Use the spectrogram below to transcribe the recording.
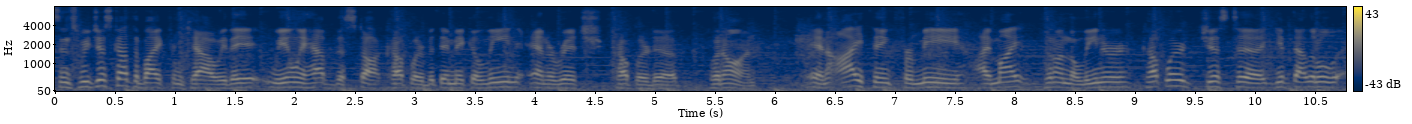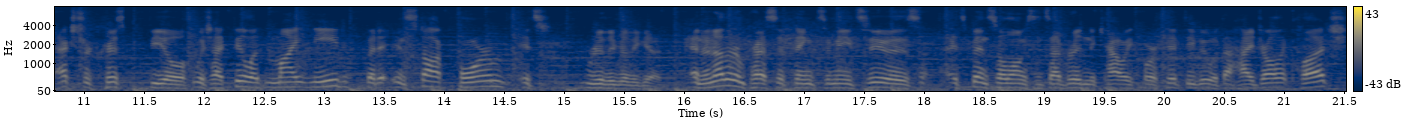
Since we just got the bike from Kawi, they, we only have the stock coupler, but they make a lean and a rich coupler to put on. And I think for me, I might put on the leaner coupler just to give that little extra crisp feel, which I feel it might need, but in stock form, it's really, really good. And another impressive thing to me too is it's been so long since I've ridden the Kawi 450, but with the hydraulic clutch,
